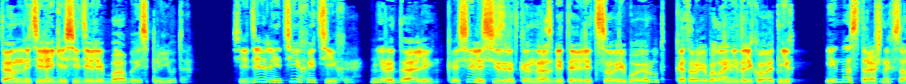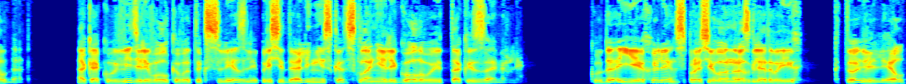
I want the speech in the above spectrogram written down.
Там на телеге сидели бабы из приюта. Сидели тихо-тихо, не рыдали, косились изредка на разбитое лицо Рябой Рут, которая была недалеко от них, и на страшных солдат. А как увидели Волкова, так слезли, приседали низко, склоняли голову и так и замерли. «Куда ехали?» — спросил он, разглядывая их. «Кто велел?»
